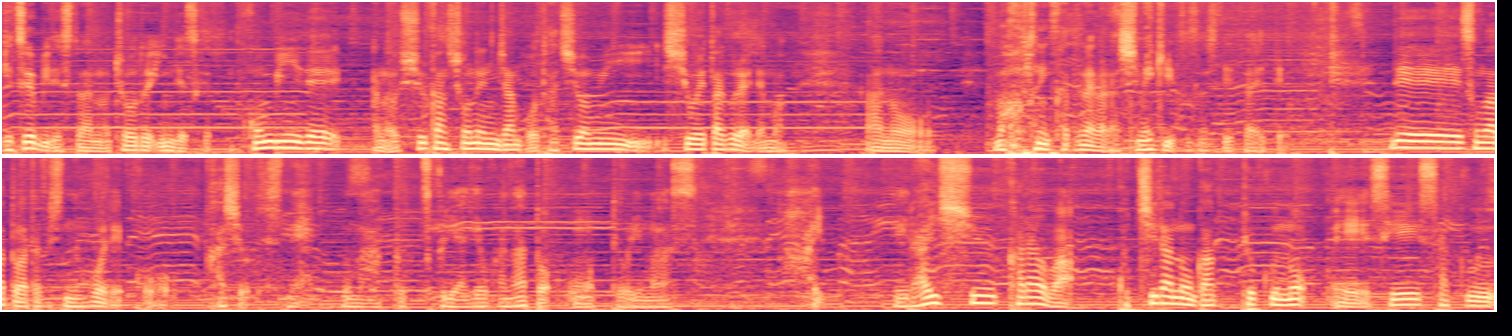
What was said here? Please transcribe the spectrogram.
月曜日ですとあのちょうどいいんですけどコンビニで「あの週刊少年ジャンプ」を立ち読みし終えたぐらいで、まあ、あの誠に勝手ながら締め切りとさせていただいてでその後私の方でこう歌詞をですねうまく作り上げようかなと思っております。はい。え来週からはこちらの楽曲の、えー、制作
